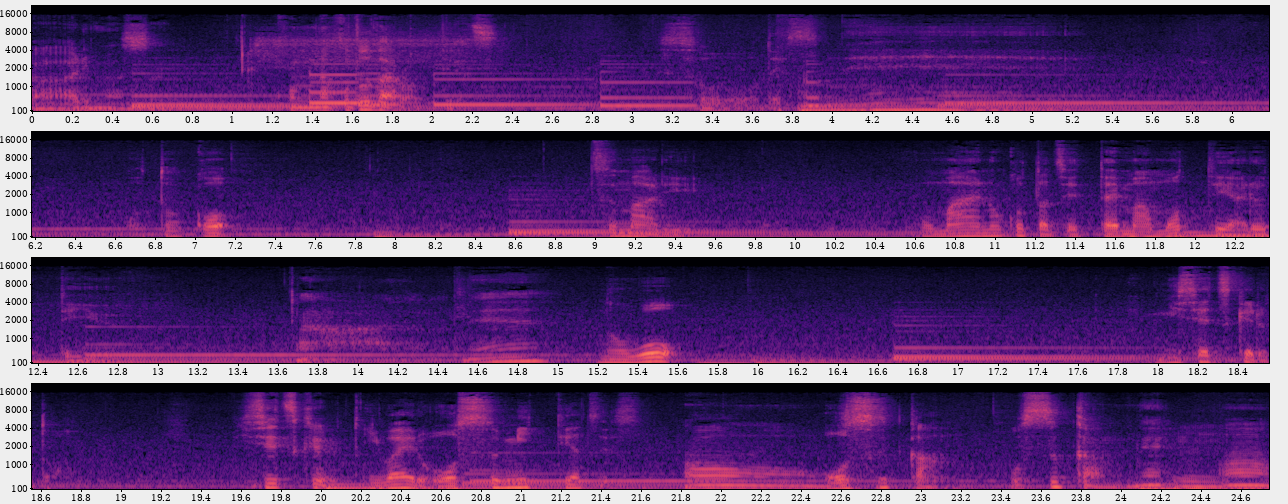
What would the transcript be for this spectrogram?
かあります。こんなことだろうってやつ。ん、そうですね。男。つまりお前のことは絶対守ってやるっていうのを見せつけると。見せつけると。いわゆるオスみってやつです。ああオス感。オス感ね。うん。ああああああ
